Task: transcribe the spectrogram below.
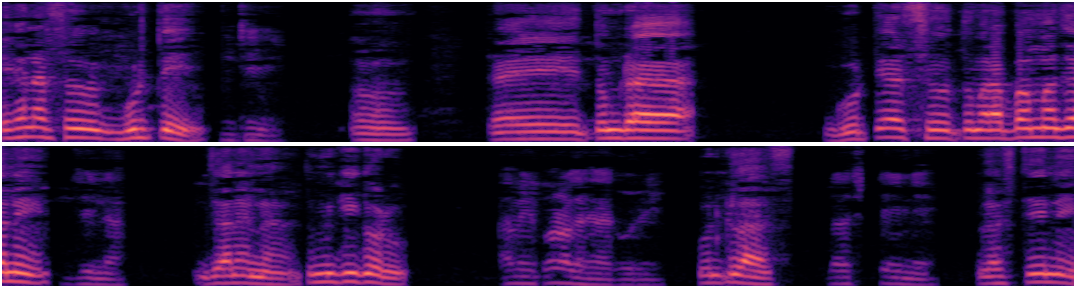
এখানে আসছো ঘুরতে? জি। ও তাই তোমরা ঘুরতে আসছো? তোমার আব্বা মা জানে? জানে না। তুমি কি করো? আমি পড়ালেখা করি। কোন ক্লাস ক্লাস টেনে ক্লাস টেনে।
